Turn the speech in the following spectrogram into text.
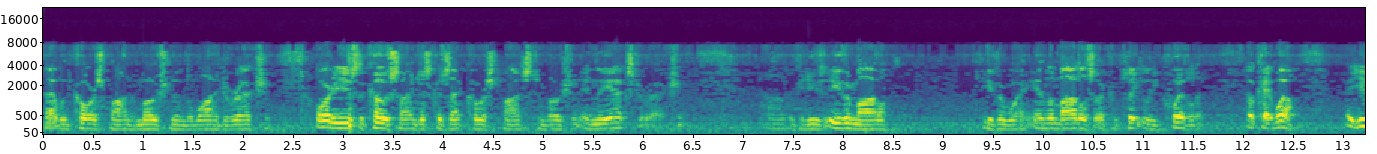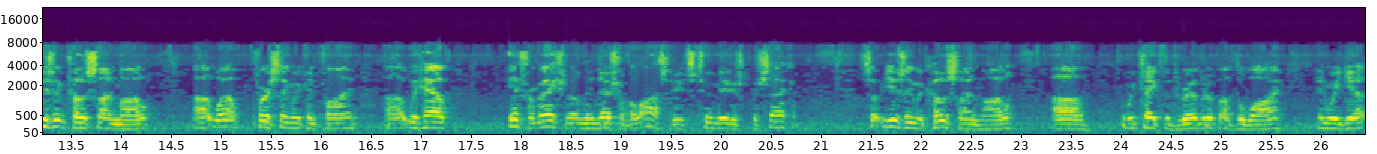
that would correspond to motion in the y direction, or to use the cosine just because that corresponds to motion in the x direction. Uh, we could use either model, either way, and the models are completely equivalent. Okay, well, using cosine model, uh, well, first thing we can find, uh, we have information on the initial velocity. It's two meters per second. So using the cosine model, uh, we take the derivative of the y, and we get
